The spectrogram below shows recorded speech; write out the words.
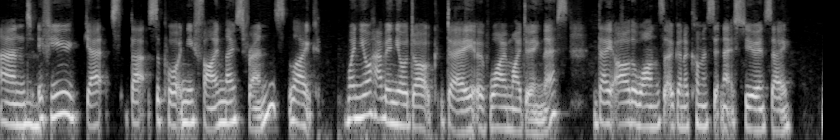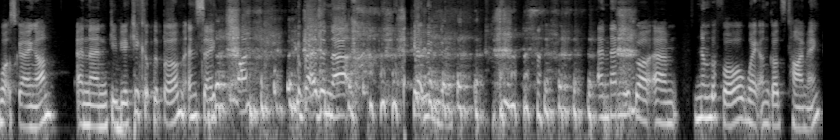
And mm. if you get that support and you find those friends, like when you're having your dark day of why am I doing this, they are the ones that are going to come and sit next to you and say, What's going on? And then give you a kick up the bum and say, You're better than that. Get moving. and then we've got um, number four, wait on God's timing.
